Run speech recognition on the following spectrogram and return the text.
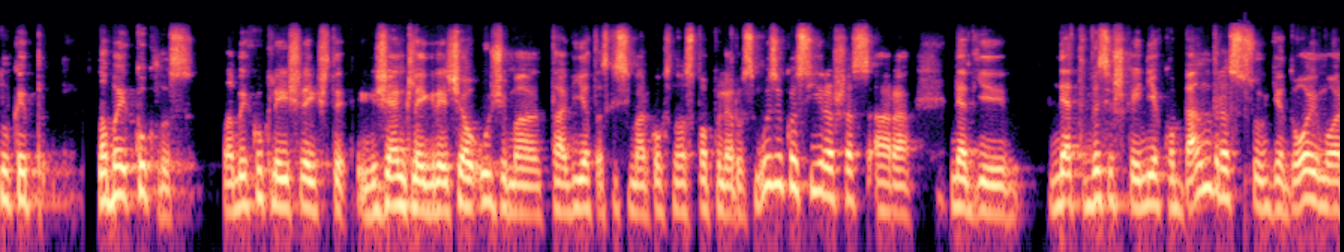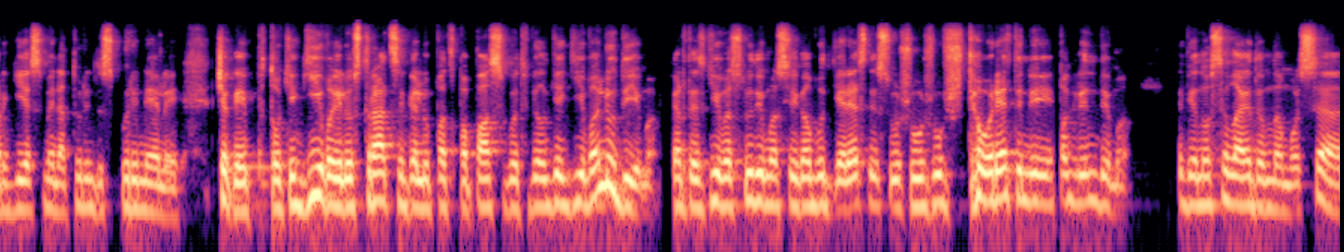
nu kaip labai kuklus, labai kukliai išreikšti, ženkliai greičiau užima tą vietą, sakysim, ar koks nors populiarus muzikos įrašas, ar netgi net visiškai nieko bendra su gėdojimu ar giesme neturintis kūrinėliai. Čia kaip tokia gyva iliustracija galiu pats papasakoti vėlgi gyvą liudijimą. Kartais gyvas liudijimas yra galbūt geresnis už, už, už teoretinį pagrindimą. Vienose laidojim namuose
